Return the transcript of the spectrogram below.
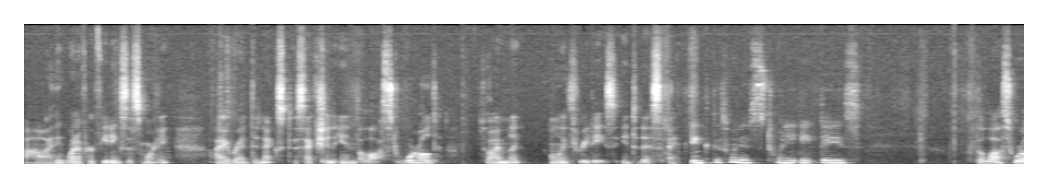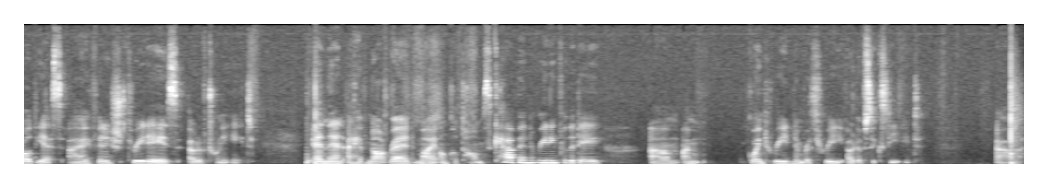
oh, I think one of her feedings this morning, I read the next section in The Lost World. So I'm like only three days into this. I think this one is 28 days. The Lost World, yes, I finished three days out of 28. And then I have not read my Uncle Tom's Cabin reading for the day. Um, I'm going to read number three out of 68. Uh,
